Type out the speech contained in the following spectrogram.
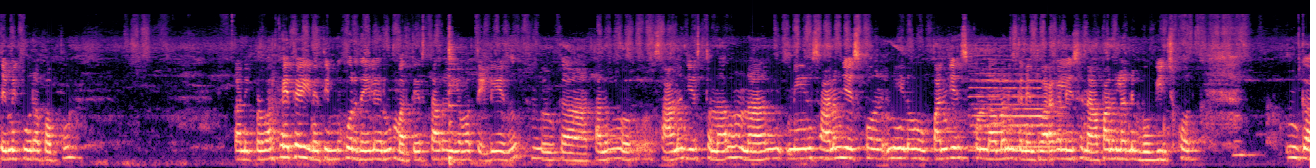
తిమ్మి కూర పప్పు. కానీ ఇప్పటివరకు అయితే ఈయన తిమ్మి కూర తేలేరు మరి తెస్తారో ఏమో తెలియదు. ఇంకా తను స్నానం చేస్తున్నారు. నా నేను స్నానం చేసుకో నేను పని చేసుకుందామని ఇంకా నేను త్వరగా లేచి నా పనులన్నీ ముగించుకొని ఇంకా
